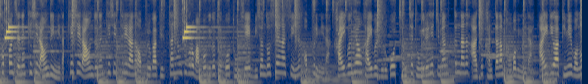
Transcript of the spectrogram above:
첫 번째는 캐시 라운드입니다. 캐시 라운드는 캐시 트리라는 어플과 비슷한 형식으로 만보기도 되고 동시에 미션도 수행할 수 있는 어플입니다. 가입은 회원 가입을 누르고 전체 동의를 해주면 끝나는 아주 간단한 방법입니다. 아이디와 비밀번호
